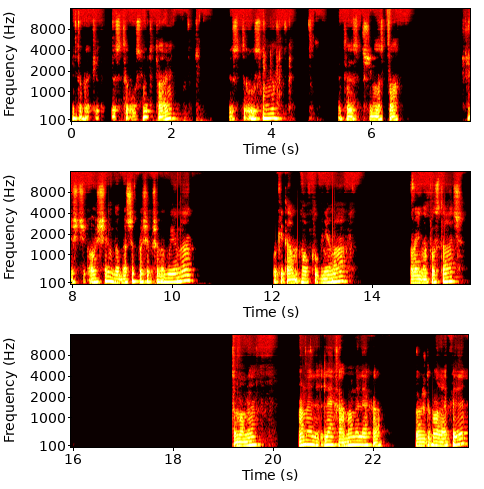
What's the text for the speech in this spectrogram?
Będzie 28 tutaj. 28. I to jest 13. 38. Dobra, szybko się przelogujemy. Póki tam mobków nie ma. Kolejna postać. Co mamy? Mamy Lecha, mamy Lecha. To już dwa Lechy.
